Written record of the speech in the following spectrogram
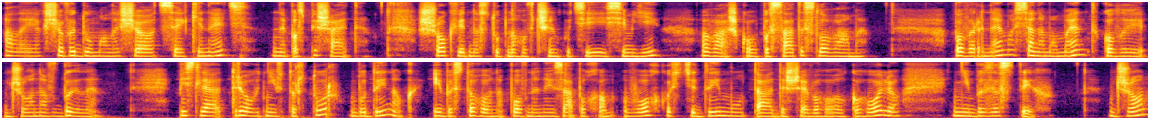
Але якщо ви думали, що це кінець, не поспішайте. Шок від наступного вчинку цієї сім'ї важко описати словами. Повернемося на момент, коли Джона вбили. Після трьох днів тортур будинок, і без того наповнений запахом вогкості, диму та дешевого алкоголю, ніби застиг. Джон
